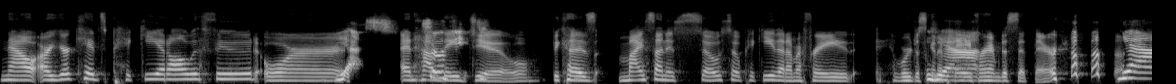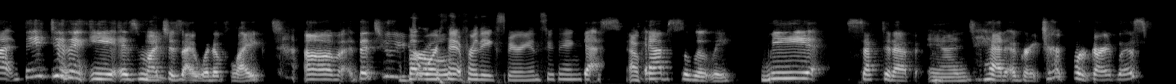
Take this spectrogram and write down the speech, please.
Now, are your kids picky at all with food or yes? And how so they, do? Because my son is so so picky that I'm afraid we're just going to yeah. pay for him to sit there. yeah, they didn't eat as much as I would have liked. Um, the two but worth it for the experience. You think? Yes, okay, absolutely. We sucked it up and had a great trip regardless.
